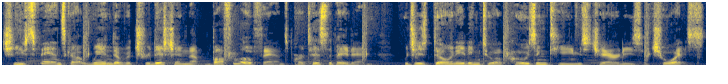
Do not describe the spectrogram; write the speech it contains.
Chiefs fans got wind of a tradition that Buffalo fans participate in, which is donating to opposing teams' charities of choice.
